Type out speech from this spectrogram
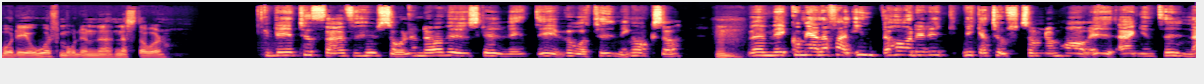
både i år förmodligen nästa år. Det är tuffare för hushållen, det har vi skrivit i vår tidning också. Mm. Men vi kommer i alla fall inte ha det lika tufft som de har i Argentina.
